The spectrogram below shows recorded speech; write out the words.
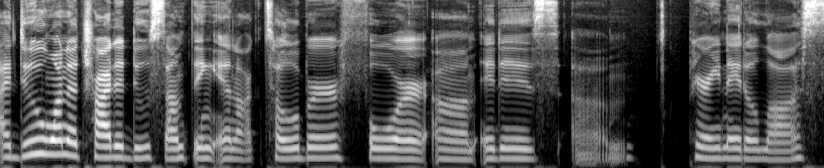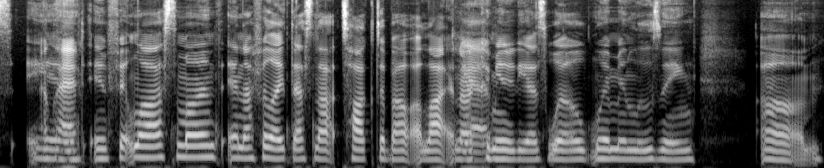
I do want to try to do something in October for um, it is um, perinatal loss and Okay. infant loss month, and I feel like that's not talked about a lot in Yeah. our community as well. Women losing um,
